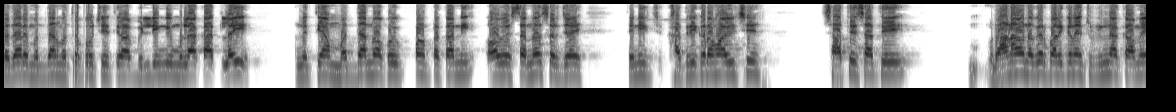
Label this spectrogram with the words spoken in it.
વધારે મતદાન મથકો છે, તેવા બિલ્ડિંગની મુલાકાત લઈ અને ત્યાં મતદાનમાં કોઈ પણ પ્રકારની અવ્યવસ્થા ન સર્જાય તેની ખાતરી કરવામાં આવી છે. સાથે સાથે રાણાવ નગરપાલિકાના ચૂંટણીના કામે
